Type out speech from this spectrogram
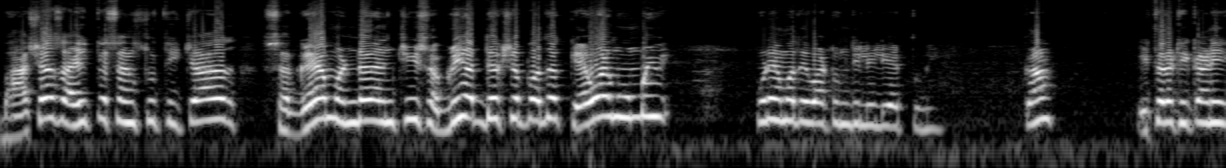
भाषा साहित्य संस्कृतीच्या सगळ्या मंडळांची सगळी अध्यक्षपदं केवळ मुंबई पुण्यामध्ये वाटून दिलेली आहेत तुम्ही. का? इतर ठिकाणी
